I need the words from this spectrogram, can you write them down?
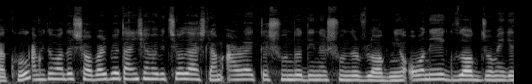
রাখুক। আমি তোমাদের সবার প্রিয় তানিশা ভাবে, চলে আসলাম আরও একটা সুন্দর দিনের সুন্দর ভ্লগ নিয়ে। অনেক ভ্লগ জমে গেছে।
